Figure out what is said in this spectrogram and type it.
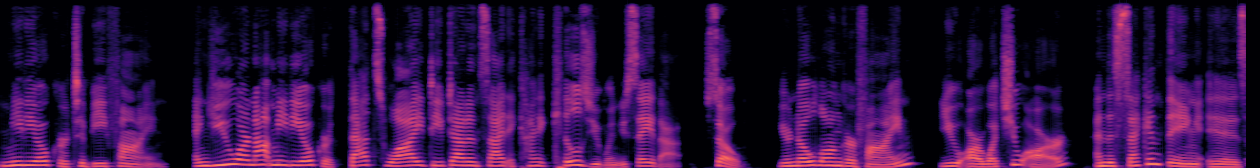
mediocre to be fine. And you are not mediocre. That's why deep down inside, it kind of kills you when you say that. So you're no longer fine. You are what you are. And the second thing is,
